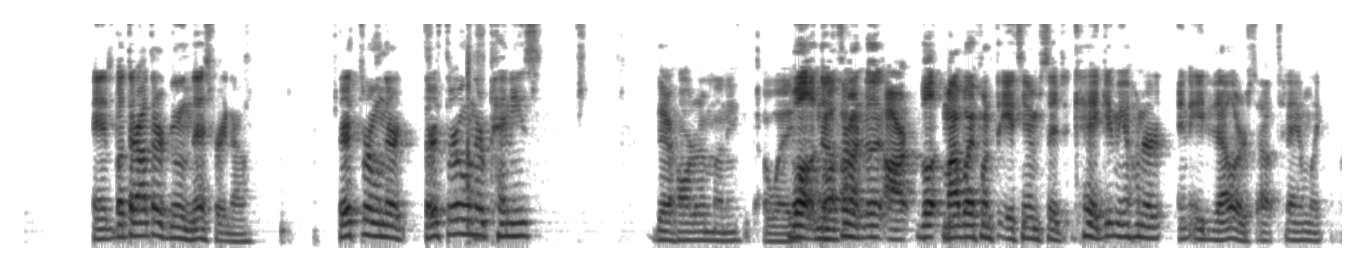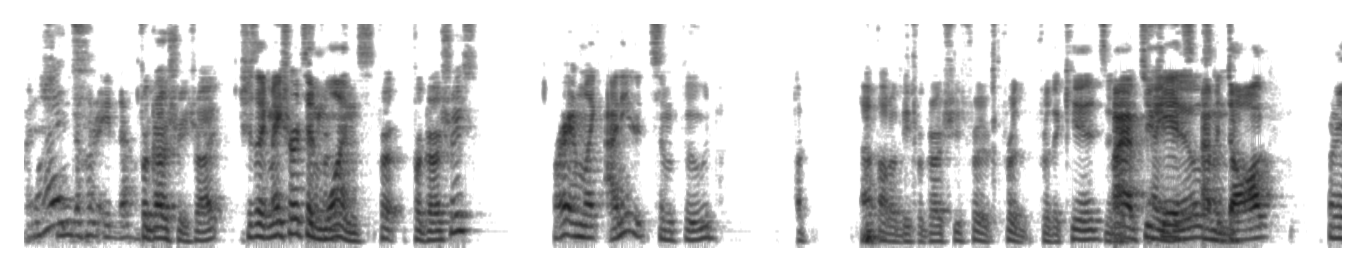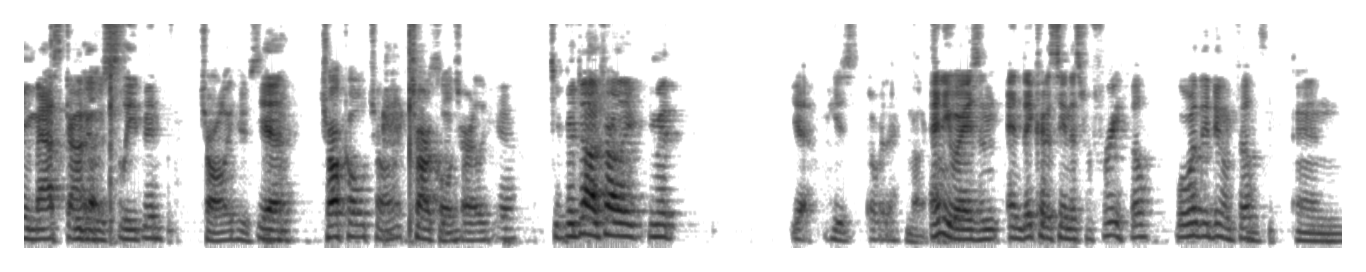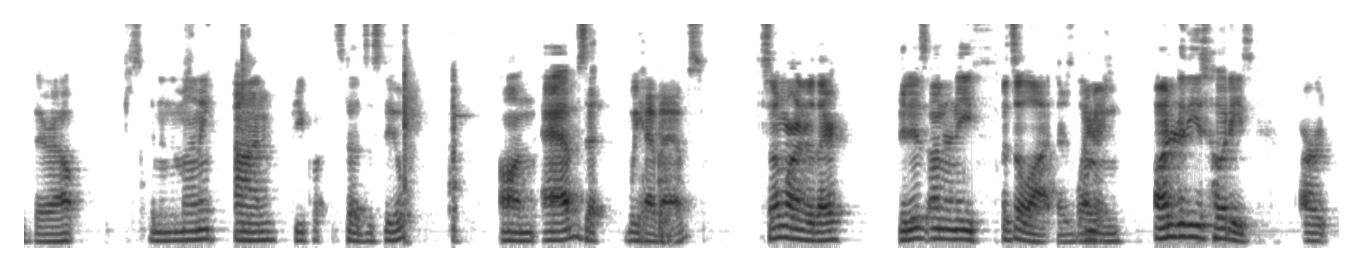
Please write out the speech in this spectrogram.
and but they're out there doing this right now. They're throwing their they're throwing their pennies. Their hard-earned money away. Well, no, throwing. Our, look, my wife went to the ATM and said, "Hey, give me one hundred and eighty dollars out today." I'm like, "Why What? need one hundred eighty dollars?" for groceries, right? She's like, "Make sure it's in ones." For for groceries. Right? I'm like, "I needed some food." I thought it would be for groceries for for for the kids. And I have two kids. I have a dog. Our new mascot got- who's sleeping. Charlie, who's Yeah. charcoal Charlie. Charcoal, So- Charlie. Yeah. Good job, Charlie. You made. Yeah, he's over there. Not Anyways, and and they could have seen this for free, Phil. What were they doing, Phil? and they're out spending the money. On A few studs of steel on abs that we have abs. somewhere under there. It is underneath. It's a lot. There's I layers. mean, under these hoodies are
